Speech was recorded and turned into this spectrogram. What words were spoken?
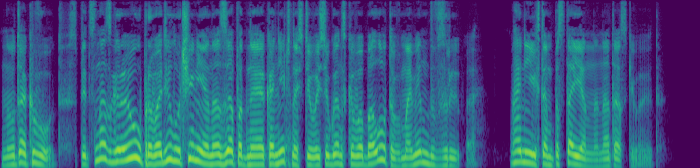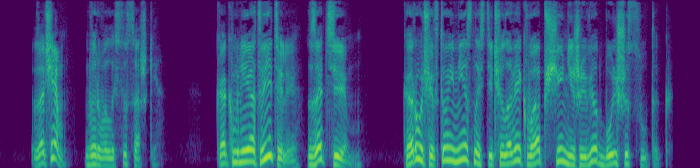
«Ну так вот, спецназ ГРУ проводил учения на западной оконечности Васюганского болота в момент взрыва. Они их там постоянно натаскивают». «Зачем?» — вырвалось у Сашки. Как мне ответили, затем. Короче, в той местности человек вообще не живет больше суток.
